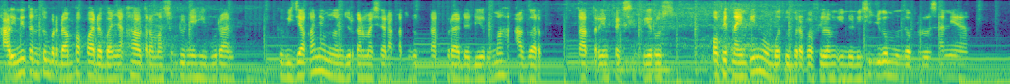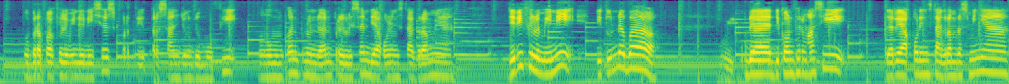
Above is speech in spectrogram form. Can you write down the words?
Hal ini tentu berdampak pada banyak hal termasuk dunia hiburan. Kebijakan yang menganjurkan masyarakat untuk tetap berada di rumah agar tak terinfeksi virus COVID-19 membuat beberapa film Indonesia juga menunda perilisannya. Beberapa film Indonesia seperti Tersanjung The Movie mengumumkan penundaan perilisan di akun Instagramnya. Jadi film ini ditunda bal, udah dikonfirmasi dari akun Instagram resminya.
